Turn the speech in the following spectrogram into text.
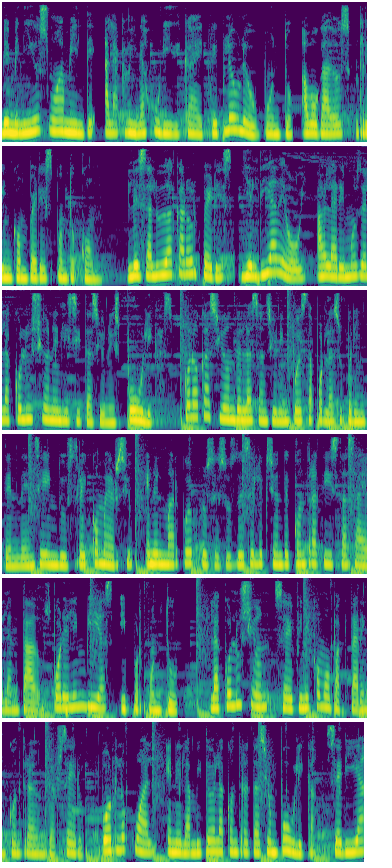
Bienvenidos nuevamente a la cabina jurídica de www.abogadosrinconperes.com. Les saluda Carol Pérez y el día de hoy hablaremos de la colusión en licitaciones públicas, con ocasión de la sanción impuesta por la Superintendencia de Industria y Comercio en el marco de procesos de selección de contratistas adelantados por el Envías y por Fontur. La colusión se define como pactar en contra de un tercero, por lo cual en el ámbito de la contratación pública sería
